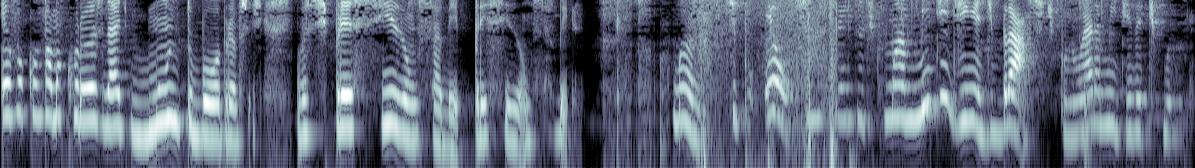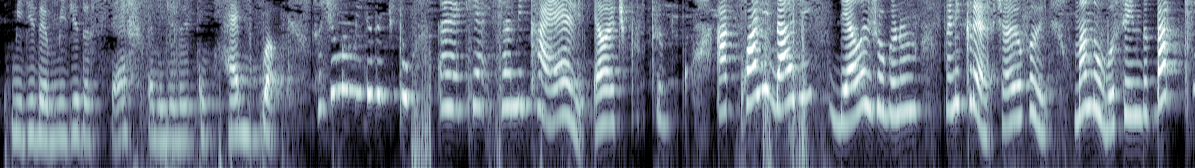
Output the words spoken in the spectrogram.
eu vou contar uma curiosidade muito boa para vocês. Vocês precisam saber, precisam saber. Mano, tipo, eu tinha feito tipo uma medidinha de braço, tipo, não era medida tipo medida medida certa, medida com régua. Só tinha uma medida é, que, a, que a Micaele, ela tipo a qualidade dela jogando Minecraft. Aí eu falei, Manu, você ainda tá aqui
